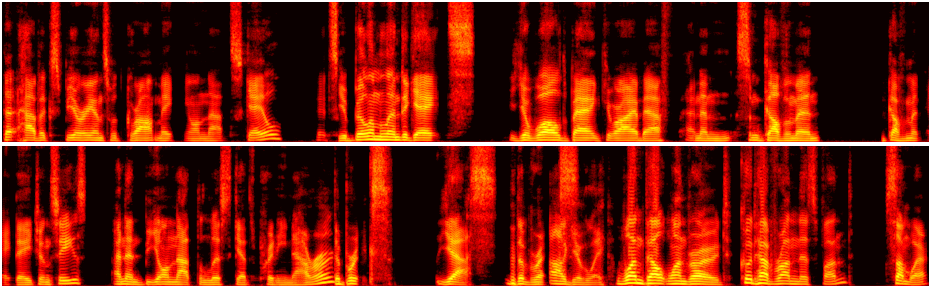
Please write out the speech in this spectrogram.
that have experience with grant making on that scale. It's your Bill and Melinda Gates, your World Bank, your IMF, and then some government government aid agencies. And then beyond that, the list gets pretty narrow. The BRICS. Yes, the BRICS. Arguably. One Belt, One Road could have run this fund somewhere.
